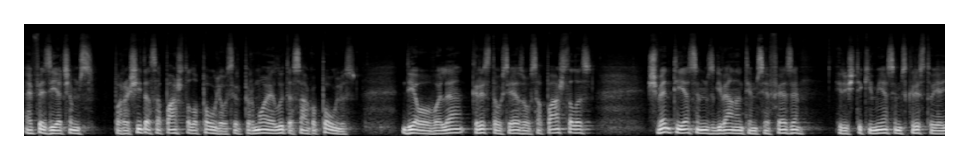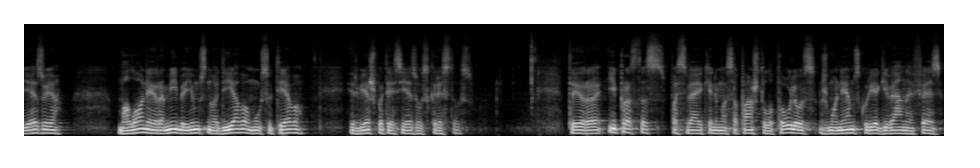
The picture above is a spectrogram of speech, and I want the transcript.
Efeziečiams parašytas apaštalo Pauliaus ir pirmoji eilutė sako Paulius, Dievo valia, Kristaus Jėzaus apaštalas, šventiesiems gyvenantiems Efeze ir ištikimiesiems Kristoje Jėzuje, malonė ir ramybė jums nuo Dievo, mūsų tėvo ir viešpaties Jėzaus Kristaus. Tai yra įprastas pasveikinimas apaštalo Pauliaus žmonėms, kurie gyvena Efeze.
